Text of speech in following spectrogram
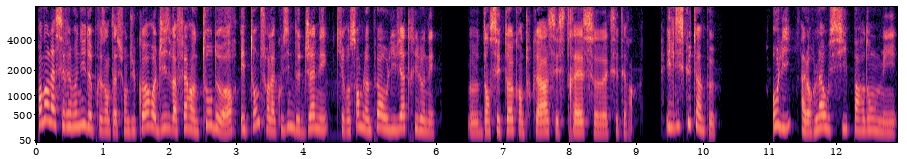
Pendant la cérémonie de présentation du corps, Hodges va faire un tour dehors et tombe sur la cousine de Janet, qui ressemble un peu à Olivia Trelawney. Euh, dans ses tocs en tout cas, ses stress, euh, etc. Ils discutent un peu. Oli, alors là aussi, pardon, mais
